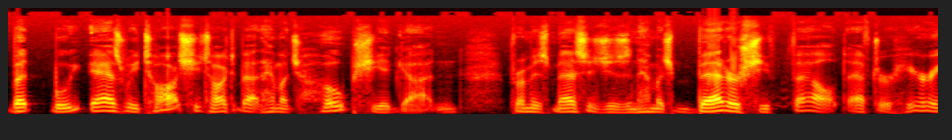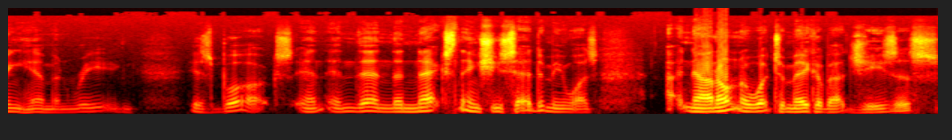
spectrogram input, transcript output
But we, as we talked, she talked about how much hope she had gotten from his messages and how much better she felt after hearing him and reading his books. And and then the next thing she said to me was, "Now I don't know what to make about Jesus,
